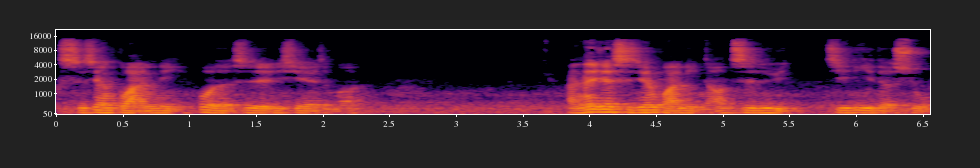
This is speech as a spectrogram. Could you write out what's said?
时间管理或者是一些什么，反正一些时间管理然后自律激励的书。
